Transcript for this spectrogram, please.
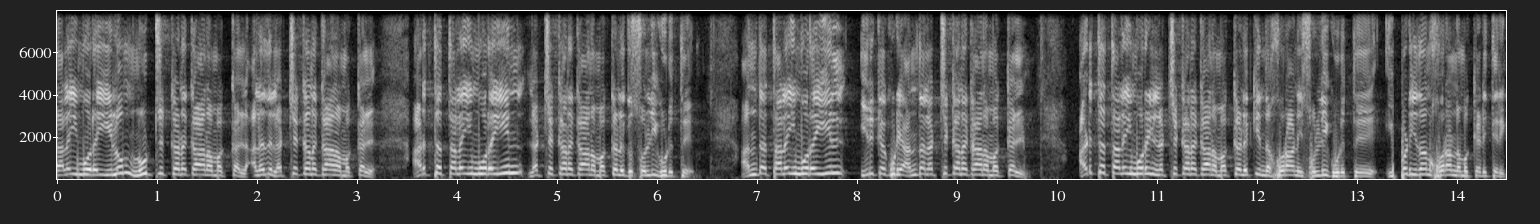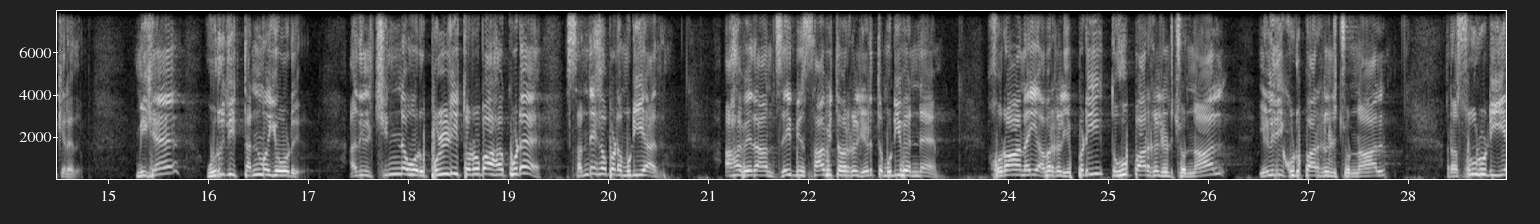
தலைமுறையிலும் நூற்றுக்கணக்கான மக்கள் அல்லது லட்சக்கணக்கான மக்கள் அடுத்த தலைமுறையின் லட்சக்கணக்கான மக்களுக்கு சொல்லிக் கொடுத்து அந்த தலைமுறையில் இருக்கக்கூடிய அந்த லட்சக்கணக்கான மக்கள் அடுத்த தலைமுறையின் லட்சக்கணக்கான மக்களுக்கு இந்த குரானை சொல்லிக் கொடுத்து இப்படி தான் குரான் நமக்கு கிடைத்திருக்கிறது. மிக உறுதித்தன்மையோடு அதில் சின்ன ஒரு புள்ளி தொடர்பாக கூட சந்தேகப்பட முடியாது. ஆகவே தான் ஜெய்பின் சாபித் அவர்கள் எடுத்த முடிவு என்ன? குரானை அவர்கள் எப்படி தொகுப்பார்கள் என்று சொன்னால் எழுதி கொடுப்பார்கள் என்று சொன்னால் ரசூலுடைய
